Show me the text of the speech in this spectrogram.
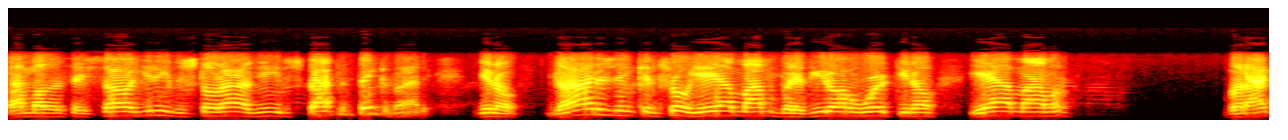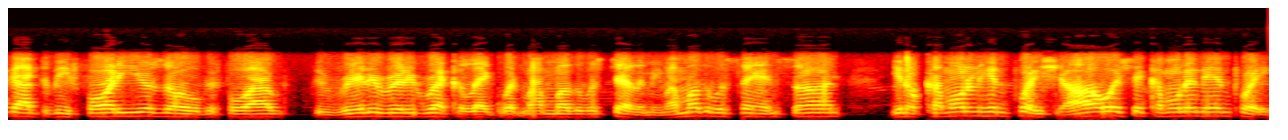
my mother say, "Son, you need to slow down. You need to stop and think about it." You know, God is in control. Yeah, mama, but if you don't work, you know, yeah, mama. But I got to be 40 years old before I really, really recollect what my mother was telling me. My mother was saying, son, you know, come on in here and pray. She always said, come on in here and pray.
